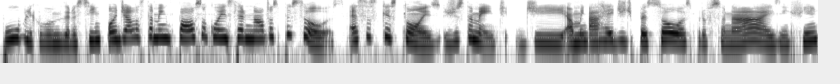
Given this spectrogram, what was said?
público, vamos dizer assim, onde elas também possam conhecer novas pessoas. Essas questões, justamente, de aumentar a rede de pessoas profissionais, enfim,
